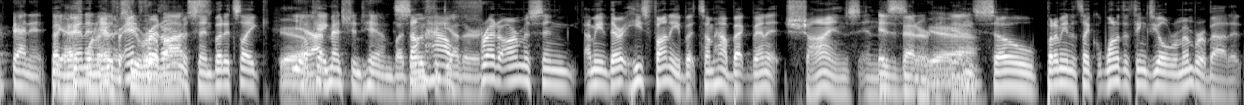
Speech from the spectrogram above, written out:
Beck Bennett. Beck yeah, Bennett and, and Fred robots. Armisen, but it's like Yeah. Yeah, Okay, I mentioned him, but somehow those together Fred Armisen. I mean, there he's funny, but somehow Beck Bennett shines in this. is better. Yeah. Yeah. He's so, but I mean, it's like one of the things you'll remember about it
